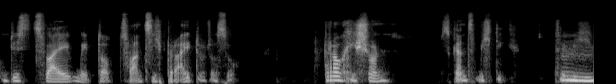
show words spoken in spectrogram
und ist zwei Meter zwanzig breit oder so. Brauche ich schon. Ist ganz wichtig für mhm. mich.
